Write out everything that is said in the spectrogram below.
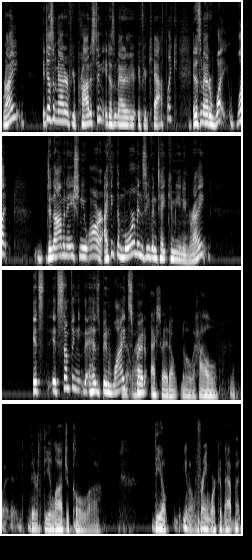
right? It doesn't matter if you're Protestant, it doesn't matter if you're Catholic, it doesn't matter what what denomination you are. I think the Mormons even take communion, right? it's it's something that has been widespread. Actually, I don't know how their theological uh, deal, you know, framework of that, but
